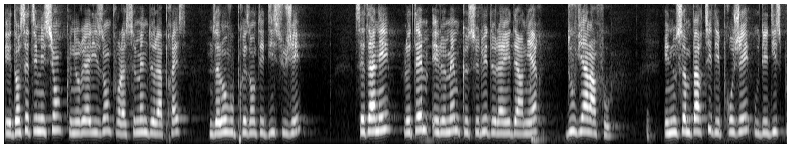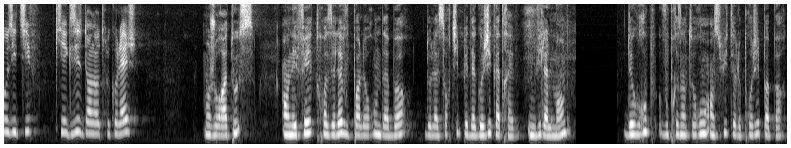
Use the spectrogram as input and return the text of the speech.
et dans cette émission que nous réalisons pour la semaine de la presse, nous allons vous présenter 10 sujets. Cette année, le thème est le même que celui de l'année dernière, d'où vient l'info Et nous sommes partis des projets ou des dispositifs qui existent dans notre collège. Bonjour à tous. En effet, trois élèves vous parleront d'abord de la sortie pédagogique à Trèves, une ville allemande, deux groupes vous présenteront ensuite le projet Pop Art,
